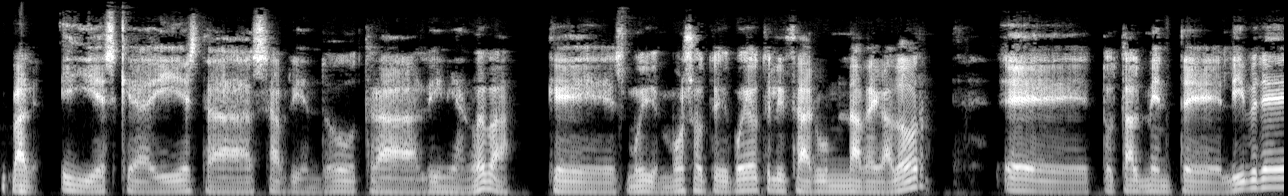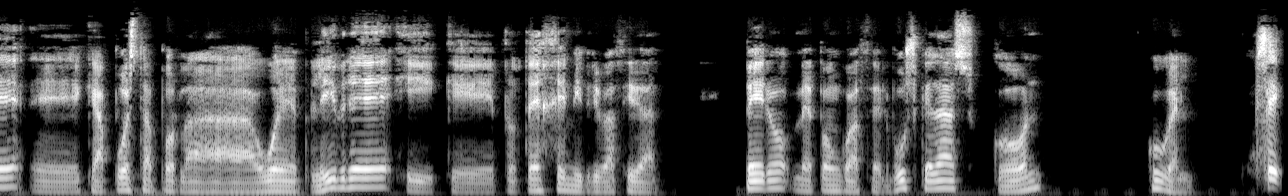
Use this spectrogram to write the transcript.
Vale, y es que ahí estás abriendo otra línea nueva, que es muy bien. Voy a utilizar un navegador eh, totalmente libre, eh, que apuesta por la web libre y que protege mi privacidad. Pero me pongo a hacer búsquedas con Google. Sí,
